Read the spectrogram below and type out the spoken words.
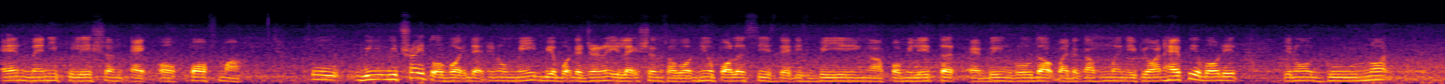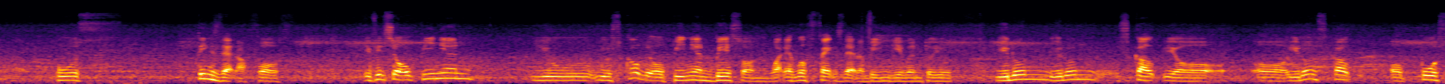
and manipulation act or POFMA so we, we try to avoid that you know maybe about the general elections or about new policies that is being uh, formulated and being rolled out by the government. If you're unhappy about it you know do not post things that are false. If it's your opinion you you sculpt your opinion based on whatever facts that are being given to you. You don't you don't sculpt your or you don't sculpt or post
